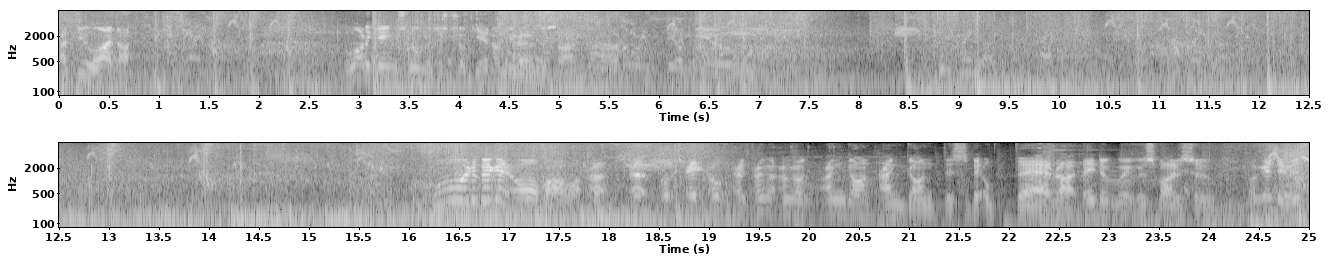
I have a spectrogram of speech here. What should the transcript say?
I do like that. A lot of games normally just chuck you in on your own. It's like, no, I don't want to be on my own. Ooh, the bigot! Oh my. Uh, uh, oh, hey, oh, hang hang on, hang on, hang on, hang on. This is a bit unfair, right? They don't work with spiders, so what I'm gonna do is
